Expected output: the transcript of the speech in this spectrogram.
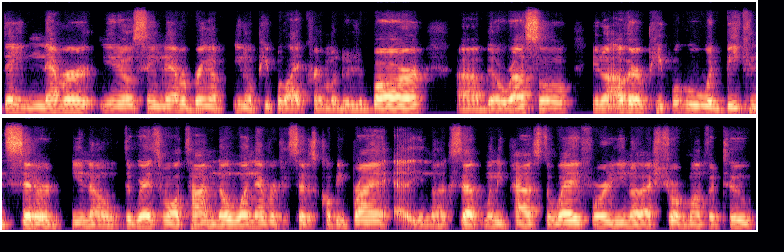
they never, you know, seem to ever bring up, you know, people like Kareem Abdul-Jabbar, uh, Bill Russell, you know, other people who would be considered, you know, the greatest of all time. No one ever considers Kobe Bryant, uh, you know, except when he passed away for, you know, that short month or two,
